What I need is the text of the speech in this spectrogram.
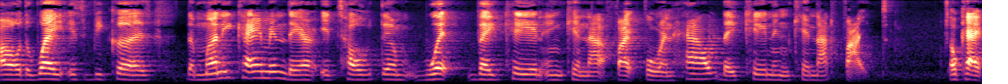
all the way is because The money came in there. It told them what they can and cannot fight for and how they can and cannot fight. Okay,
